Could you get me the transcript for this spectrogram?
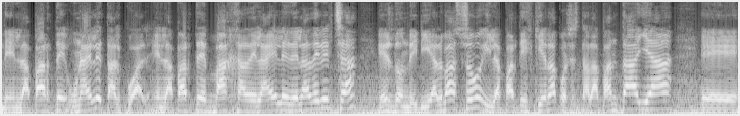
En la parte, una L tal cual, en la parte baja de la L de la derecha es donde iría el vaso y la parte izquierda pues está la pantalla, eh,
